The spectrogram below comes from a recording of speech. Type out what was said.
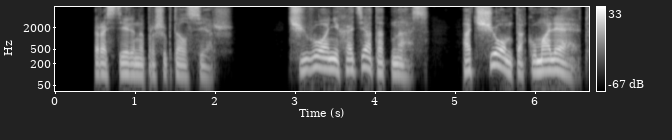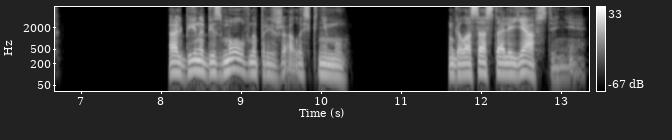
— растерянно прошептал Серж. «Чего они хотят от нас? О чем так умоляют?» Альбина безмолвно прижалась к нему. Голоса стали явственнее.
